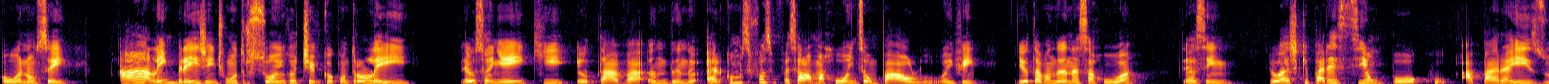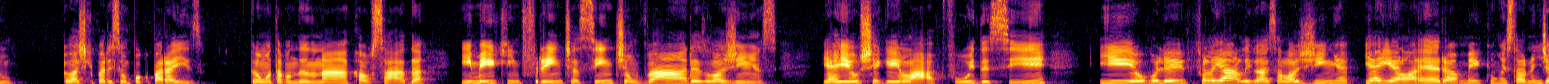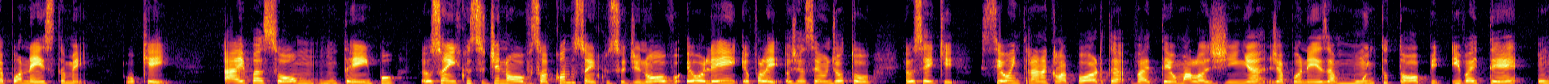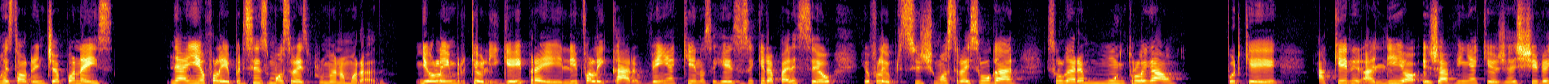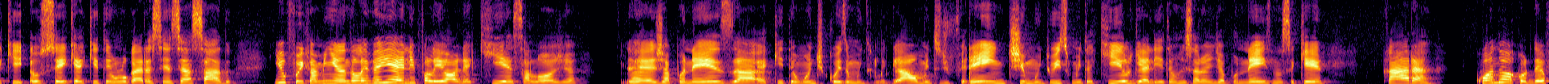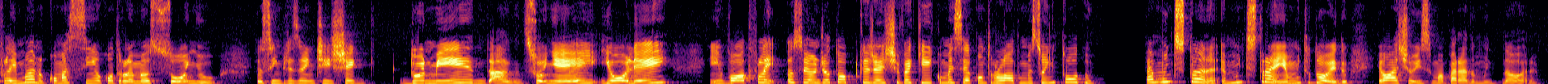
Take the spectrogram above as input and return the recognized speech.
ou eu não sei". Ah, lembrei, gente, um outro sonho que eu tive que eu controlei. Eu sonhei que eu tava andando, era como se fosse, sei lá, uma rua em São Paulo, enfim. E eu tava andando nessa rua, assim, eu acho que parecia um pouco a Paraíso. Eu acho que parecia um pouco Paraíso. Então eu tava andando na calçada e meio que em frente assim tinham várias lojinhas. E aí eu cheguei lá, fui, desci e eu olhei e falei: "Ah, legal essa lojinha". E aí ela era meio que um restaurante japonês também. OK. Aí passou um, um tempo, eu sonhei com isso de novo. Só que quando eu sonhei com isso de novo, eu olhei, eu falei: "Eu já sei onde eu tô". Eu sei que se eu entrar naquela porta, vai ter uma lojinha japonesa muito top e vai ter um restaurante japonês. E aí eu falei, eu preciso mostrar isso pro meu namorado. E eu lembro que eu liguei para ele e falei, cara, vem aqui, não sei o que, esse aqui apareceu. Eu falei, eu preciso te mostrar esse lugar. Esse lugar é muito legal. Porque aquele ali, ó, eu já vim aqui, eu já estive aqui. Eu sei que aqui tem um lugar assim, assim, assado. E eu fui caminhando, levei ele. Falei, olha, aqui essa loja é, japonesa, aqui tem um monte de coisa muito legal, muito diferente, muito isso, muito aquilo. E ali tem um restaurante japonês, não sei o quê. Cara, quando eu acordei, eu falei, mano, como assim eu controlei meu sonho? Eu simplesmente cheguei, dormi, ah, sonhei e eu olhei em volta e falei, eu sei onde eu tô, porque eu já estive aqui e comecei a controlar o meu sonho todo. É muito estranho, é muito estranho, é muito doido. Eu acho isso uma parada muito da hora.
